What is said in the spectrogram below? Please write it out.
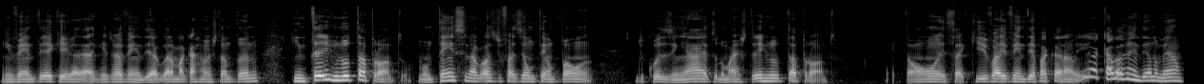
Inventei aqui, galera, que a gente vai vender agora macarrão instantâneo, que em 3 minutos tá pronto. Não tem esse negócio de fazer um tempão de cozinhar e tudo mais, 3 minutos tá pronto. Então, esse aqui vai vender pra caramba. E acaba vendendo mesmo.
